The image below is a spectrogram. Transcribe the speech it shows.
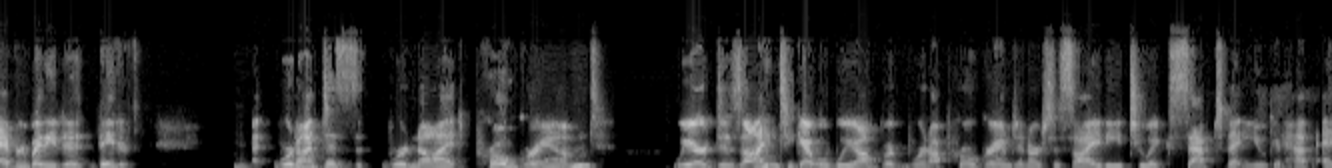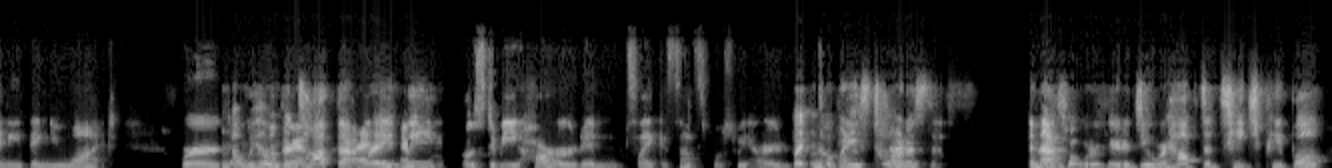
everybody they we're not des, we're not programmed. We are designed to get what we want but we're not programmed in our society to accept that you can have anything you want. We're no we haven't been taught that, that right? we supposed to be hard and it's like it's not supposed to be hard. But nobody's taught us this. And that's yeah. what we're here to do. We're helped to teach people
